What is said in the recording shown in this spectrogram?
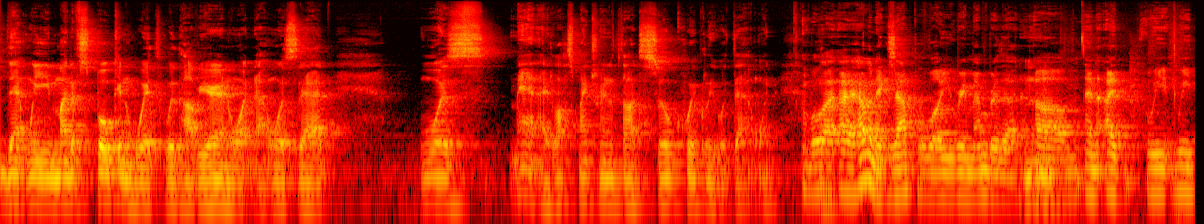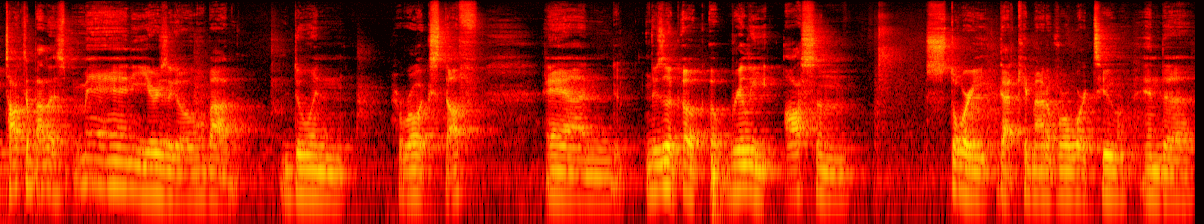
that we might have spoken with with Javier and whatnot was that was man, I lost my train of thought so quickly with that one. Well, I, I have an example while you remember that, Mm-hmm. um, and I we we talked about this many years ago about doing heroic stuff, and there's a, a, a really awesome story that came out of World War II in the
